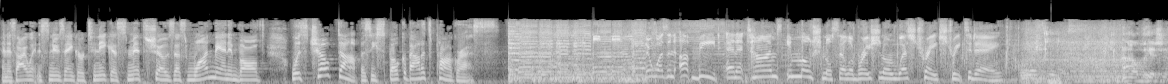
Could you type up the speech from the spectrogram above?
And as Eyewitness News anchor Tenikka Smith shows us, one man involved was choked up as he spoke about its progress. There was an upbeat and at times emotional celebration on West Trade Street today. Our vision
